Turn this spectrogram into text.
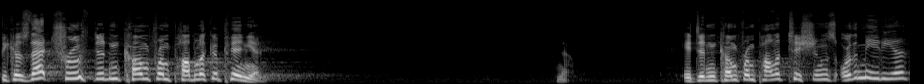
because that truth didn't come from public opinion. No. It didn't come from politicians or the media.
